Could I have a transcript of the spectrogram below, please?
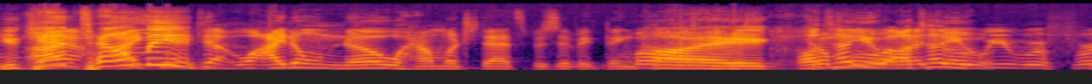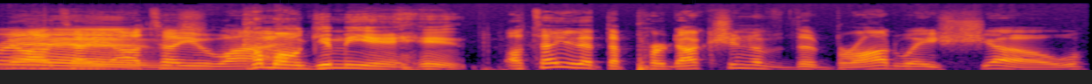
you can't I- tell I me. can't tell- well, I don't know how much that specific thing costs. Mike, because- I'll tell you. on, I'll tell you. we were No, I'll tell you. I'll tell you why. Come on, give me a hint. I'll tell you that the production of the Broadway show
